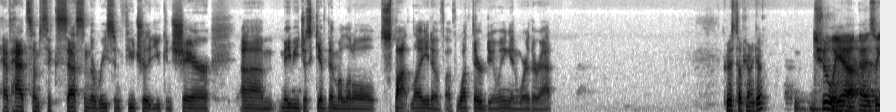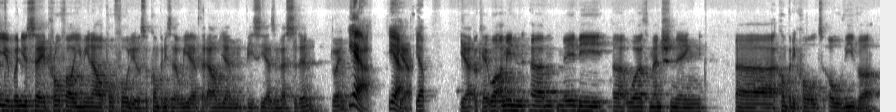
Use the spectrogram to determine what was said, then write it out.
have had some success in the recent future that you can share? Um, maybe just give them a little spotlight of of what they're doing and where they're at. Christoph, you want to go? Sure, yeah. Uh, so you, when you say profile, you mean our portfolio, so companies that we have that Albion VC has invested in, Duane? Yeah, yeah, yeah. yep. Yeah. Okay. Well, I mean, um, maybe uh, worth mentioning uh, a company called Oviva,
